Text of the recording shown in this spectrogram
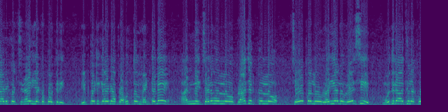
తారీఖు వచ్చినా ఇయ్యకపోతిరి. ఇప్పటికైనా ప్రభుత్వం వెంటనే అన్ని చెరువుల్లో ప్రాజెక్టుల్లో చేపలు రొయ్యలు వేసి ముదిరాజులకు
